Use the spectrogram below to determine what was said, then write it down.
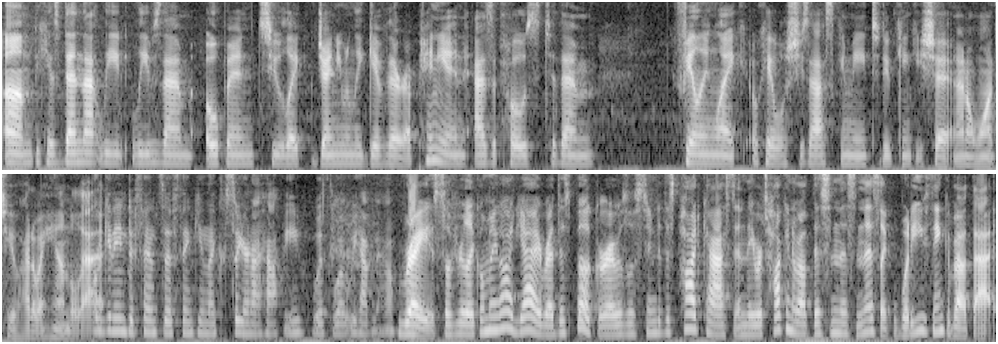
um, because then that le- leaves them open to like genuinely give their opinion as opposed to them feeling like, okay, well, she's asking me to do kinky shit and I don't want to. How do I handle that? Or getting defensive, thinking like, so you're not happy with what we have now. Right. So if you're like, oh my God, yeah, I read this book or I was listening to this podcast and they were talking about this and this and this, like, what do you think about that?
